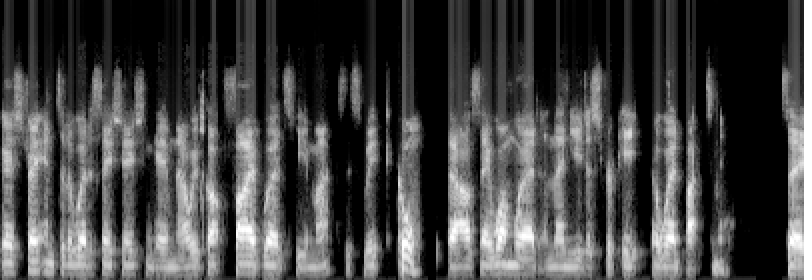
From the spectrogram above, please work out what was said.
We'll go straight into the word association game now. We've got five words for you, Max, this week. Cool. So I'll say one word and then you just repeat a word back to me. So,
